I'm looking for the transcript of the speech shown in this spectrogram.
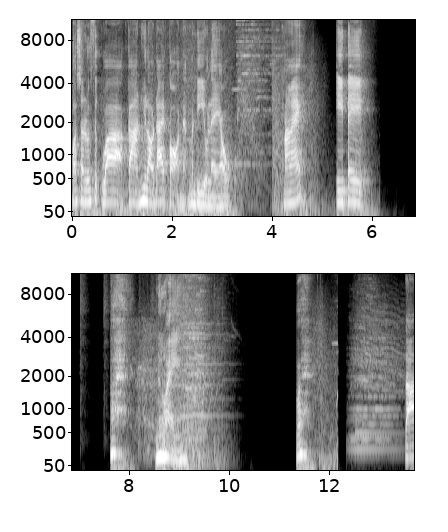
เพราะฉันรู้สึกว่าการที่เราได้ก่อนเนี่ยมันดีอยู่แล้ว มาไหมอีเปกเหนื่อยเว้ยจ้า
